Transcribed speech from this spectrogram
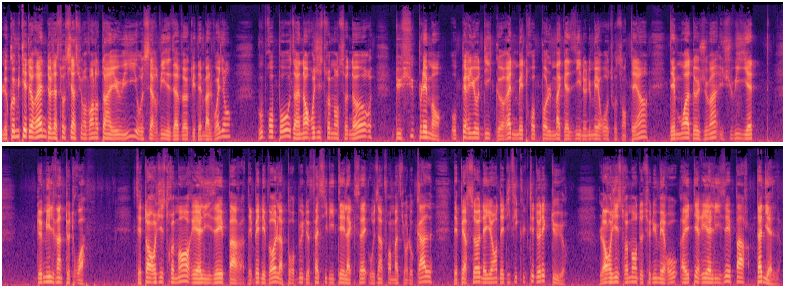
Le comité de Rennes de l'association Valentin et UI au service des aveugles et des malvoyants vous propose un enregistrement sonore du supplément au périodique Rennes Métropole Magazine numéro 61 des mois de juin-juillet 2023. Cet enregistrement réalisé par des bénévoles a pour but de faciliter l'accès aux informations locales des personnes ayant des difficultés de lecture. L'enregistrement de ce numéro a été réalisé par Daniel.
